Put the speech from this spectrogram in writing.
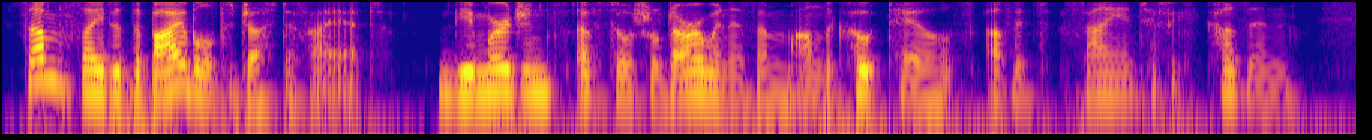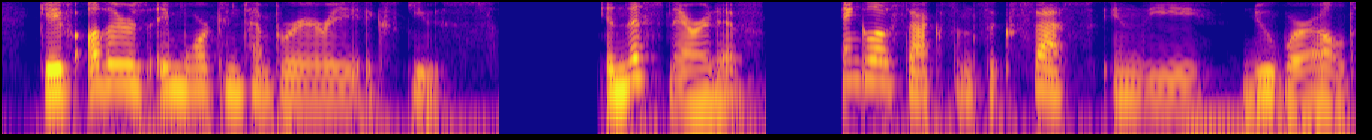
Some cited the Bible to justify it. The emergence of social Darwinism on the coattails of its scientific cousin gave others a more contemporary excuse. In this narrative, Anglo Saxon success in the New World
